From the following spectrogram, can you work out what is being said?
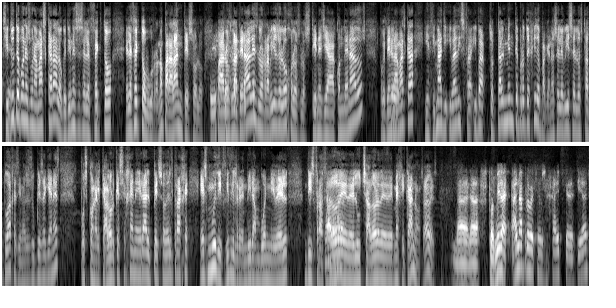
si tú te pones una máscara, lo que tienes es el efecto, el efecto burro, ¿no? Para adelante solo. Para los laterales, los rabillos del ojo los, los tienes ya condenados, porque tiene la máscara, y encima iba, iba totalmente protegido para que no se le viesen los tatuajes y no se supiese quién es, pues con el calor que se genera el peso del traje, es muy difícil rendir a un buen nivel disfrazado de, luchador de, mexicano, ¿sabes? Nada, nada. Pues mira, han aprovechado ese hype que decías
